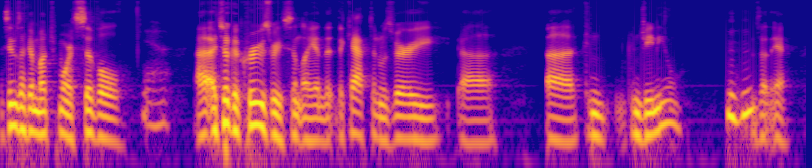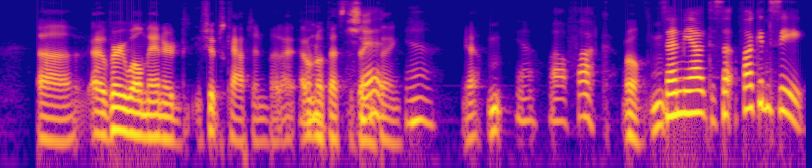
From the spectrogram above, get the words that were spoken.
It seems like a much more civil. Yeah. I, I took a cruise recently, and the, the captain was very uh, uh, con- congenial. Mm-hmm. Is that yeah? Uh, a very well mannered ship's captain, but I, I don't know if that's the same thing. Yeah. Yeah. Mm, Yeah. Well, fuck. well, mm. Send me out to su- fucking sea.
